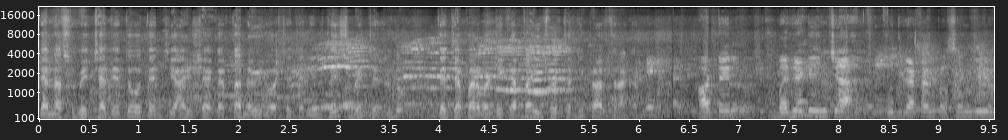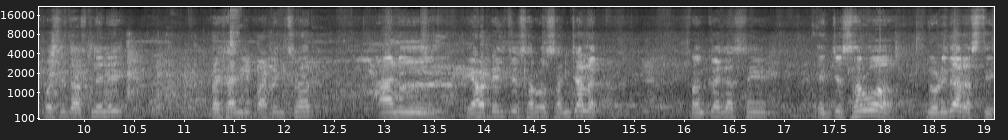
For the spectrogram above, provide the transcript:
त्यांना शुभेच्छा देतो. त्यांची आयुष्याकरता नवीन वर्षाच्या निमित्तही शुभेच्छा देतो. त्यांच्या भरभटीकरता ईश्वरचरणी प्रार्थना करतो. हॉटेल बजेटिंगच्या उद्घाटन प्रसंगी उपस्थित असलेले प्रशांतजी पाटील सर आणि या हॉटेलचे सर्व संचालक पंकज असतील त्यांचे सर्व जोडीदार असतील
